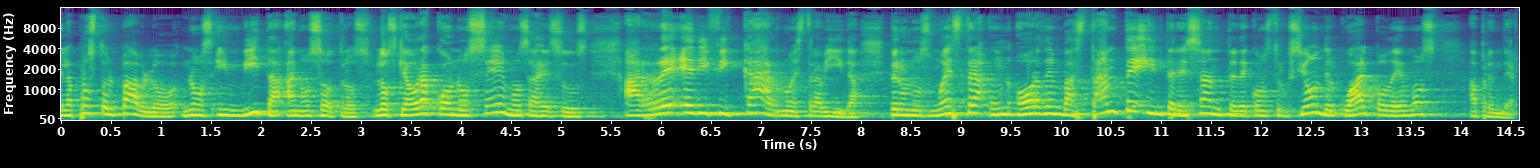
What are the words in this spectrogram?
El apóstol Pablo nos invita a nosotros, los que ahora conocemos a Jesús, a reedificar nuestra vida, pero nos muestra un orden bastante interesante de construcción del cual podemos aprender.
